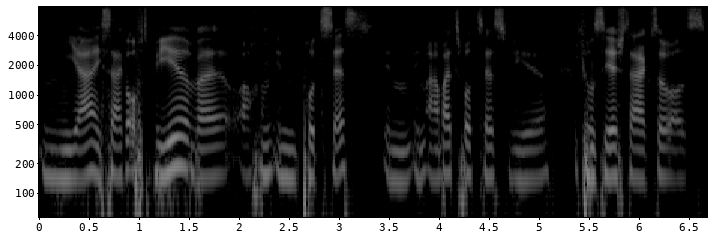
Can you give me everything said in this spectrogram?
Mm, ja, ich sage oft wir, weil auch im, im Prozess, im, im Arbeitsprozess, wir ich uns sehr stark so als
